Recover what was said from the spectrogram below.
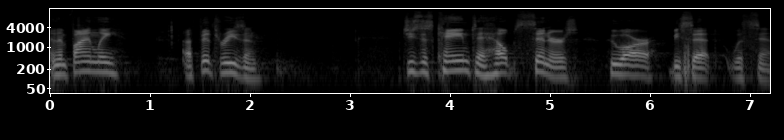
And then finally, a fifth reason Jesus came to help sinners who are beset with sin.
